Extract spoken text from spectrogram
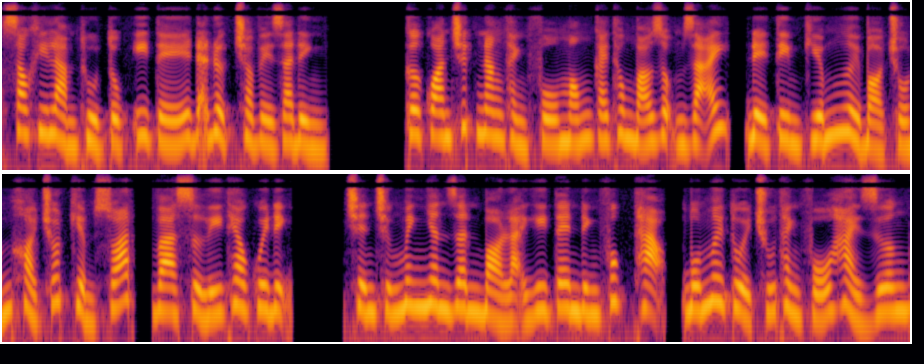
sau khi làm thủ tục y tế đã được cho về gia đình. Cơ quan chức năng thành phố Móng Cái thông báo rộng rãi, để tìm kiếm người bỏ trốn khỏi chốt kiểm soát, và xử lý theo quy định. Trên chứng minh nhân dân bỏ lại ghi tên Đinh Phúc Thạo, 40 tuổi trú thành phố Hải Dương,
